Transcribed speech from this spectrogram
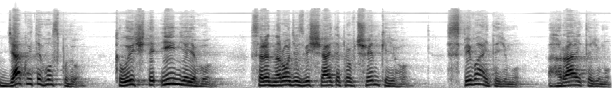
Дякуйте Господу, кличте ім'я Його, серед народів звіщайте про вчинки Його, співайте Йому, грайте Йому,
